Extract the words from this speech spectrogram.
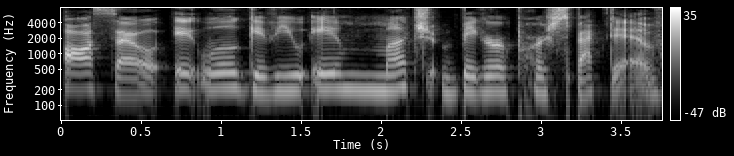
also it will give you a much bigger perspective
